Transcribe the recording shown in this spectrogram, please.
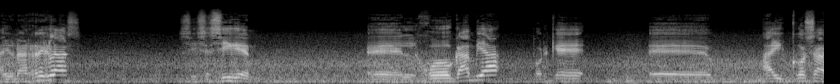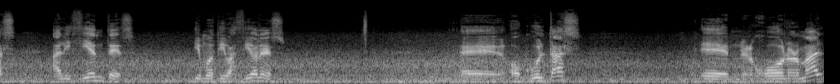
hay unas reglas, si se siguen el juego cambia porque eh, hay cosas alicientes y motivaciones eh, ocultas en el juego normal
